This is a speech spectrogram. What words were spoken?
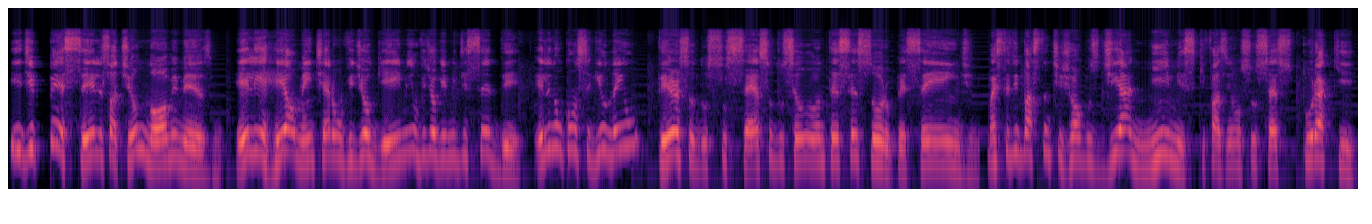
E de PC ele só tinha um nome mesmo. Ele realmente era um videogame, um videogame de CD. Ele não conseguiu nem um terço do sucesso do seu antecessor, o PC Engine. Mas teve bastante jogos de animes que faziam sucesso por aqui.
